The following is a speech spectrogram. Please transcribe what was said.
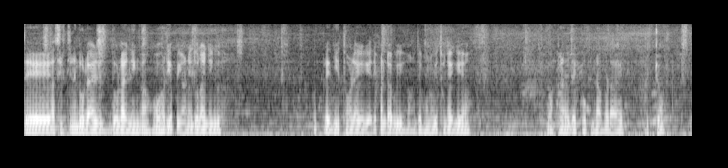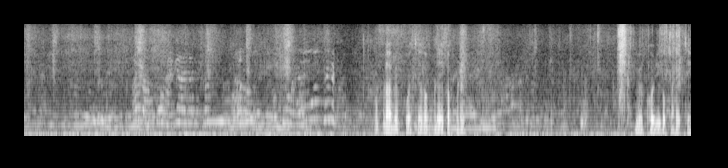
ਤੇ ਅਸੀਂ ਲਿੱਤੀ ਦੋ ਲਾਈ, ਦੋ ਲਾਈਨਿੰਗਾਂ ਉਹ ਹਰੀਆਂ ਪਈਆਂ ਨੇ, ਦੋ ਲਾਈਨਿੰਗ ਕੱਪੜੇ ਦੀ ਇੱਥੋਂ ਲੈ ਕੇ ਗਏ ਤੇ ਪਹਿਲਾਂ ਵੀ ਤੇ ਹੁਣ ਵੀ ਇੱਥੋਂ ਲੈ ਕੇ ਗਏ ਆ। ਬਾਕੀ ਇਹਨਾਂ ਦਾ ਦੇਖੋ ਕਿੰਨਾ ਬੜਾ ਹੈ ਵਿੱਚੋਂ। ਕੱਪੜਾ ਵੇਖੋ ਇੱਥੇ ਕੱਪੜੇ ਕੱਪੜੇ ਵੇਖੋ ਜੀ ਕੱਪੜੇ ਇੱਥੇ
